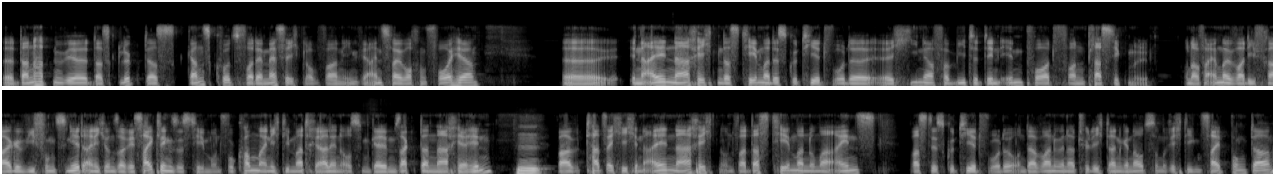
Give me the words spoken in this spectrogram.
äh, dann hatten wir das Glück, dass ganz kurz vor der Messe, ich glaube, waren irgendwie ein, zwei Wochen vorher, äh, in allen Nachrichten das Thema diskutiert wurde, äh, China verbietet den Import von Plastikmüll. Und auf einmal war die Frage, wie funktioniert eigentlich unser Recycling-System und wo kommen eigentlich die Materialien aus dem gelben Sack dann nachher hin? Hm. War tatsächlich in allen Nachrichten und war das Thema Nummer eins, was diskutiert wurde. Und da waren wir natürlich dann genau zum richtigen Zeitpunkt da.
